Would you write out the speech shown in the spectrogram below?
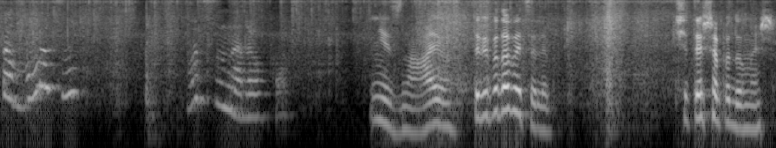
Та буси. Буси на руку. Не знаю. Тобі подобається Ліп? Чи ти ще подумаєш?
